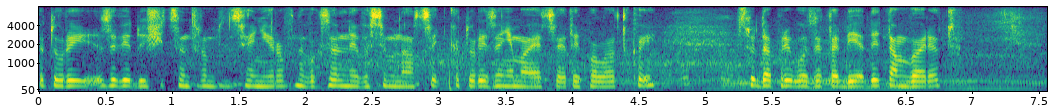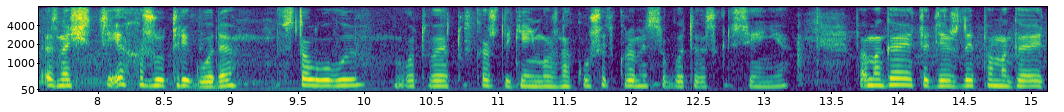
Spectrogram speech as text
который заведующий центром пенсионеров на вокзальной 18, который занимается этой палаткой. Сюда привозят обеды, там варят. Значит, я хожу три года в столовую, вот в эту. Каждый день можно кушать, кроме субботы и воскресенья. Помогает одеждой, помогает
